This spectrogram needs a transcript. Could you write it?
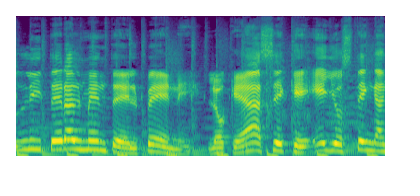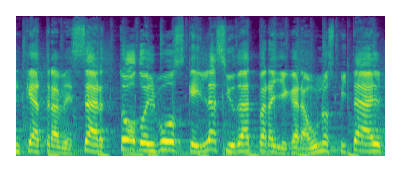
literalmente el pene, lo que hace que ellos tengan que atravesar todo el bosque y la ciudad para llegar a un hospital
